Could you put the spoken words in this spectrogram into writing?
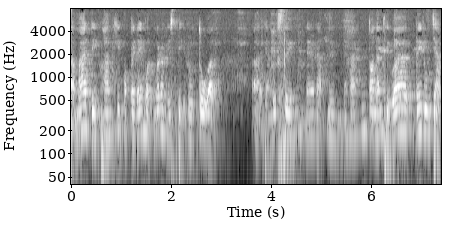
สามารถดีดความคิดออกไปได้หมดเมื่อเรามีสติรู้ตัวอย่างลึกซึ้งในระดับหนึ่งนะคะตอนนั้นถือว่าได้รู้จัก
